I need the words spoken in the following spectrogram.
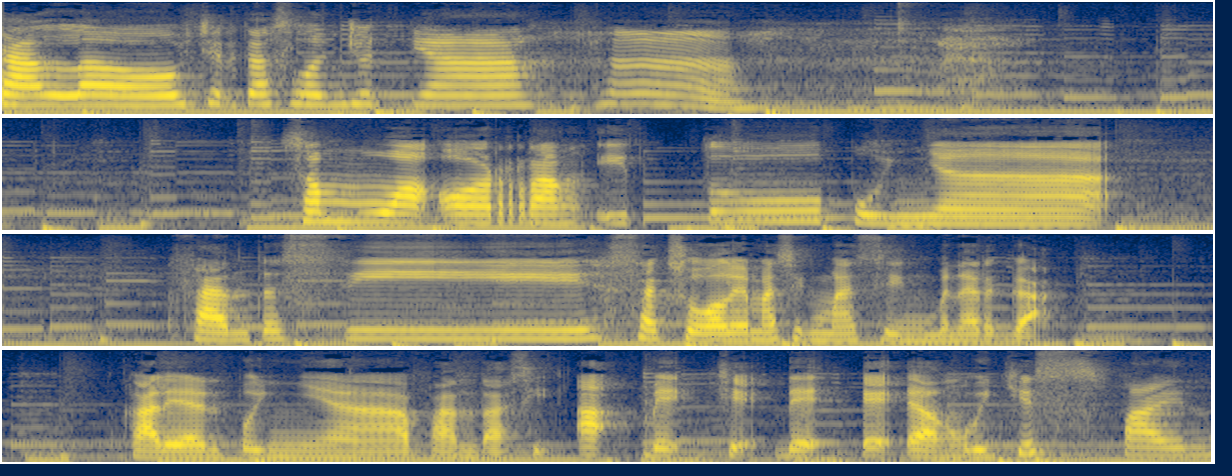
kalau cerita selanjutnya, hmm, semua orang itu punya fantasi seksualnya masing-masing, bener gak? Kalian punya fantasi A, B, C, D, E yang which is fine.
